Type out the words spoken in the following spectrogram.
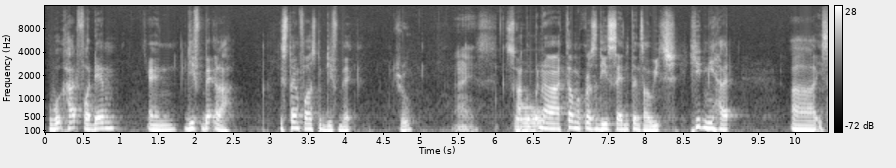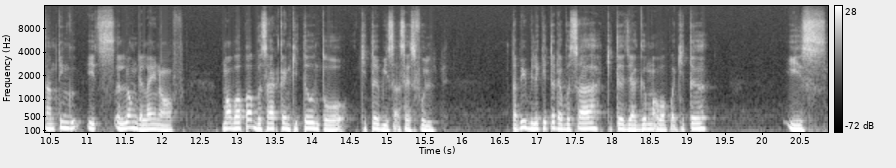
work hard for them and give back lah. It's time for us to give back. True. Nice. So Aku pernah come across this sentence uh, which hit me hard. Uh, it's something it's along the line of mak bapak besarkan kita untuk kita be successful. Tapi bila kita dah besar, kita jaga mak bapak kita is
